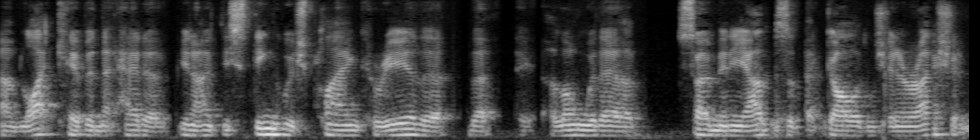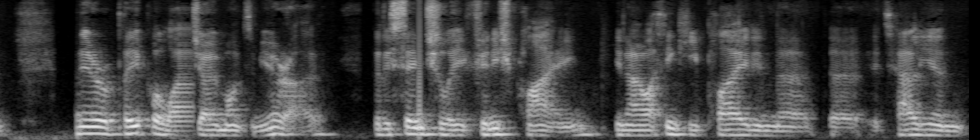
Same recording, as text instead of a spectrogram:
um, like Kevin that had a you know distinguished playing career that that along with our, so many others of that golden generation. And there are people like Joe Montemurro that essentially finished playing. You know, I think he played in the, the Italian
